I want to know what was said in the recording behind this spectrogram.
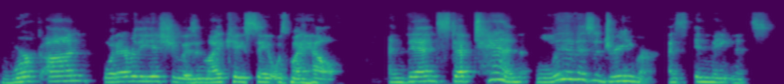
Work on whatever the issue is. In my case, say it was my health. And then step 10, live as a dreamer, as in maintenance.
